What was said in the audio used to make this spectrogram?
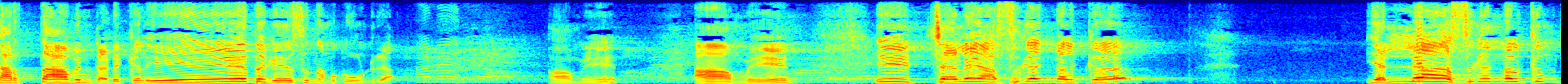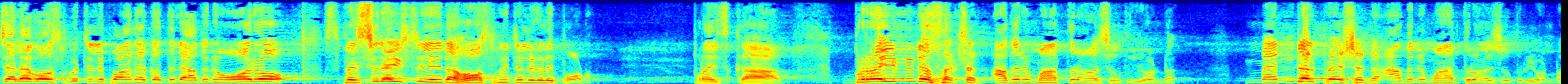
കർത്താവിന്റെ അടുക്കൽ ഏത് കേസും നമുക്ക് കൊണ്ടുവരാം. ആമേൻ. ആമേൻ. ഈ ചില അസുഖങ്ങൾക്ക് എല്ലാ അസുഖങ്ങൾക്കും ചില ഹോസ്പിറ്റലിൽ പോകാനൊക്കത്തില്ല അതിന് ഓരോ സ്പെഷ്യലൈസ് ചെയ്ത ഹോസ്പിറ്റലുകളിൽ പോകണം പ്രൈസ് കാർഡ് ബ്രെയിനിന്റെ സെക്ഷൻ അതിന് മാത്രം ആശുപത്രിയുണ്ട്. മെന്റൽ പേഷ്യന്റ് അതിന് മാത്രം ആശുപത്രിയുണ്ട്.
